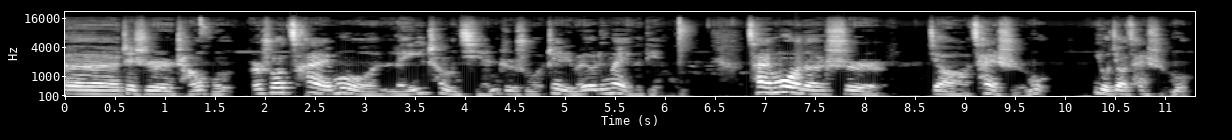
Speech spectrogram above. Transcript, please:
呃，这是长虹，而说蔡墨雷乘前之说，这里边有另外一个典故。蔡墨呢是叫蔡始墨，又叫蔡始墨，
